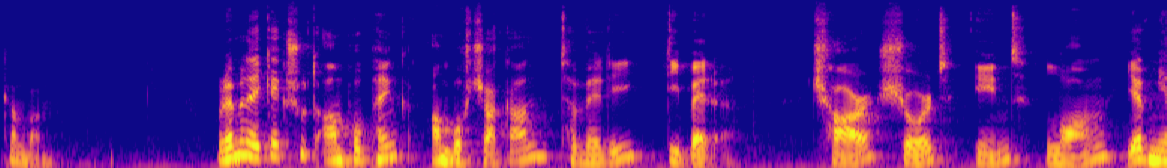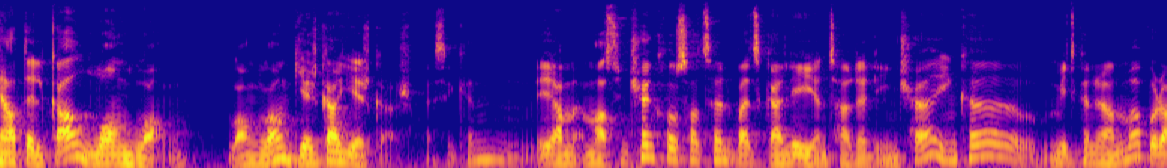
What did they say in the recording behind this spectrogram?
Այդքան բան։ Ուրեմն եկեք շուտ ամփոփենք ամբողջական թվերի տիպերը. Char, short, int, long եւ մի հատ էլ կա long long. Long long երկար երկար. Այսինքն իր մասին չենք խոսացել բայց կարելի է ընթարել ինչը ինքը միտքը նրանում է որ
